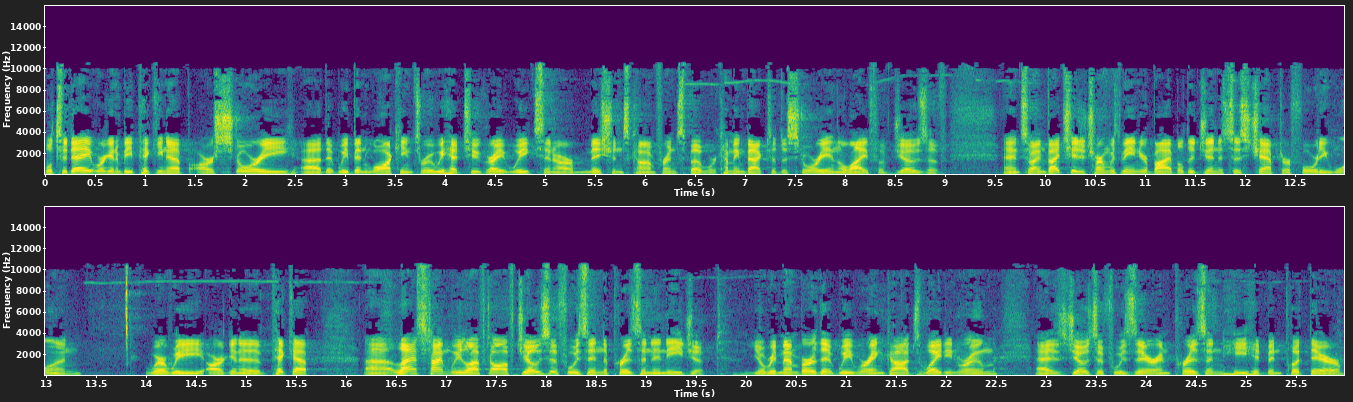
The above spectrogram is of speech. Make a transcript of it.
well, today we're going to be picking up our story uh, that we've been walking through. We had two great weeks in our missions conference, but we're coming back to the story in the life of Joseph. And so I invite you to turn with me in your Bible to Genesis chapter 41, where we are going to pick up. Uh, last time we left off, Joseph was in the prison in Egypt. You'll remember that we were in God's waiting room as Joseph was there in prison. He had been put there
